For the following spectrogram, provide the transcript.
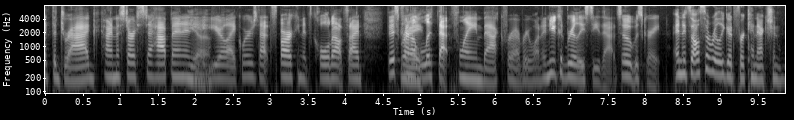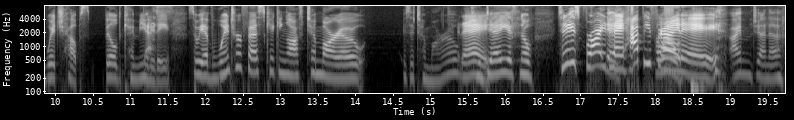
like the drag kind of starts to happen and Yeah. you, you're like, where's that spark? And it's cold outside. This kind Right. of lit that flame back for everyone. And you could really see that. So it was great. And it's also really good for connection, which helps build community. Yes. So we have Winterfest kicking off tomorrow. Is it tomorrow? Today. Today is no. Today's Friday. Today, happy Hello. Friday. I'm Jenna.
